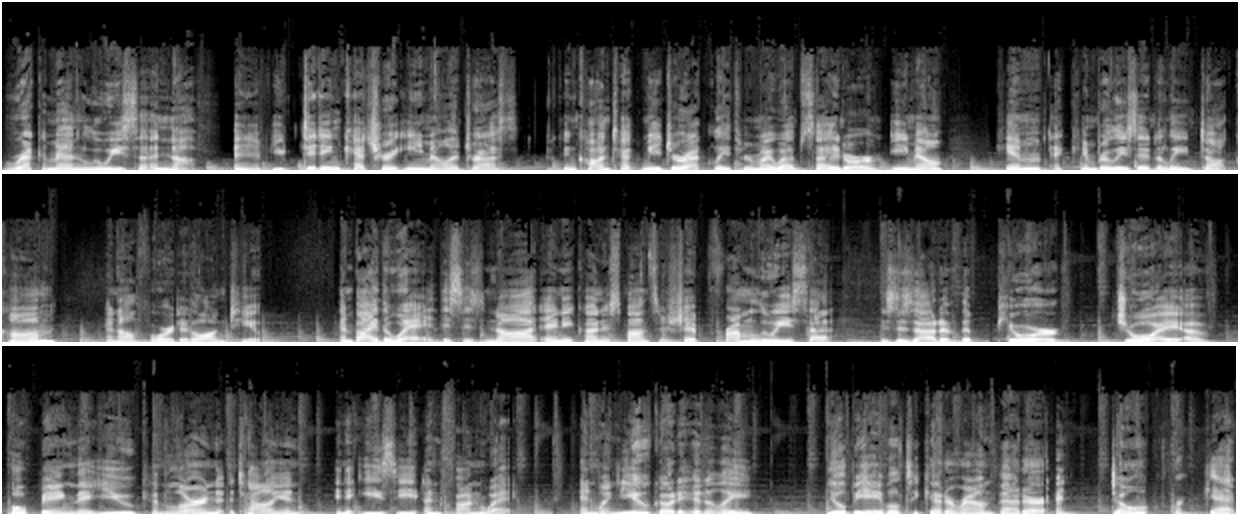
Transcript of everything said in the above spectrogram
recommend Luisa enough. And if you didn't catch her email address, you can contact me directly through my website or email, kim at kimberlysitaly.com, and I'll forward it along to you. And by the way, this is not any kind of sponsorship from Luisa. This is out of the pure joy of hoping that you can learn Italian in an easy and fun way. And when you go to Italy, you'll be able to get around better and don't forget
